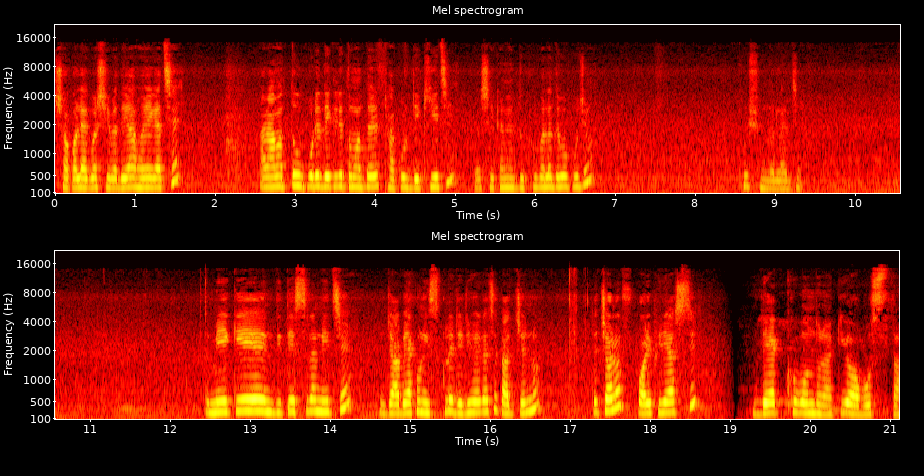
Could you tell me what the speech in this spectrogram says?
সকালে একবার সেবা দেওয়া হয়ে গেছে। আর আমার তো উপরে দেখলে তোমাদের ঠাকুর দেখিয়েছি, তো সেখানে দুপুরবেলা দেবো পুজো। খুব সুন্দর লাগছে। তো মেয়েকে দিতে এসেছিলাম নিচে, যাবে এখন স্কুলে, রেডি হয়ে গেছে তার জন্য। তো চলো, পরে ফিরে আসছি। দেখো বন্ধুরা, কি অবস্থা।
